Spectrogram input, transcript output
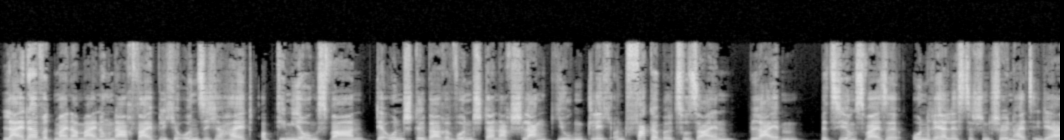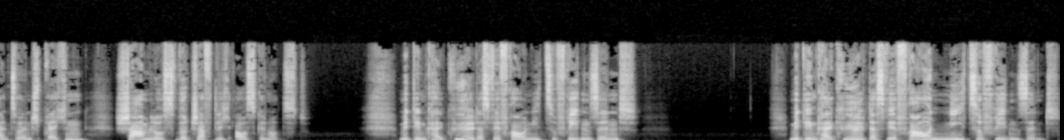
Leider wird meiner Meinung nach weibliche Unsicherheit, Optimierungswahn, der unstillbare Wunsch danach schlank, jugendlich und fuckable zu sein, bleiben, beziehungsweise unrealistischen Schönheitsidealen zu entsprechen, schamlos wirtschaftlich ausgenutzt. Mit dem Kalkül, dass wir Frauen nie zufrieden sind, mit dem Kalkül, dass wir Frauen nie zufrieden sind.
